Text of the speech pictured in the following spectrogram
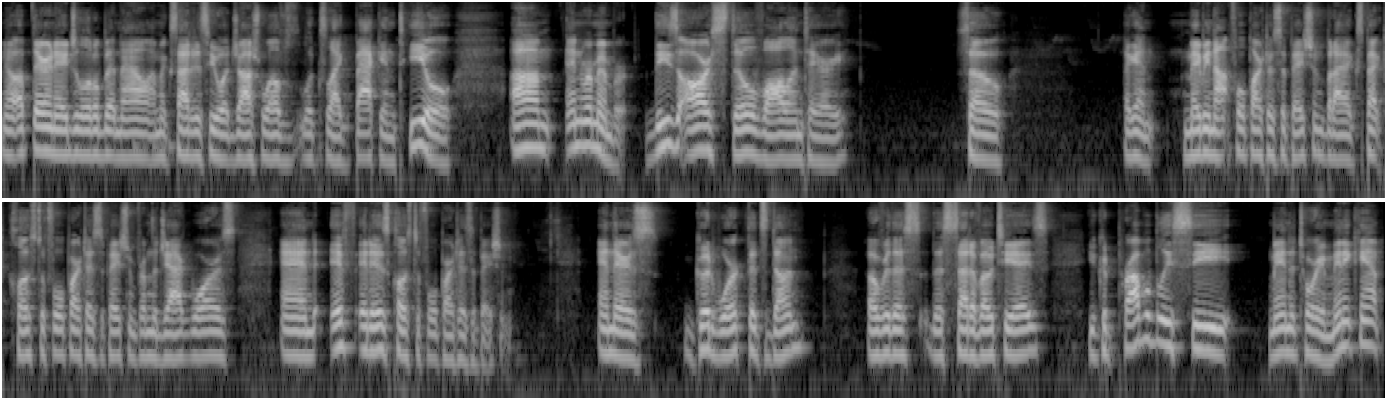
You know, up there in age a little bit now. I'm excited to see what Josh Wells looks like back in teal. Um, and remember, these are still voluntary. So, again, maybe not full participation, but I expect close to full participation from the Jaguars. And if it is close to full participation, and there's good work that's done over this this set of OTAs, you could probably see mandatory minicamp.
